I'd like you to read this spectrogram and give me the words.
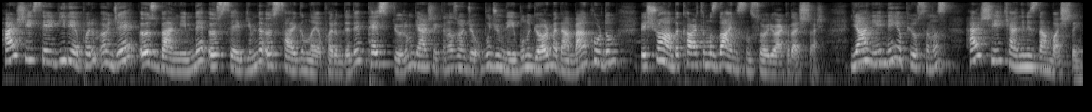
Her şeyi sevgiyle yaparım. Önce öz benliğimle, öz sevgimle, öz saygımla yaparım dedi. Pes diyorum. Gerçekten az önce bu cümleyi bunu görmeden ben kurdum. Ve şu anda kartımızda aynısını söylüyor arkadaşlar. Yani ne yapıyorsanız her şeyi kendinizden başlayın.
